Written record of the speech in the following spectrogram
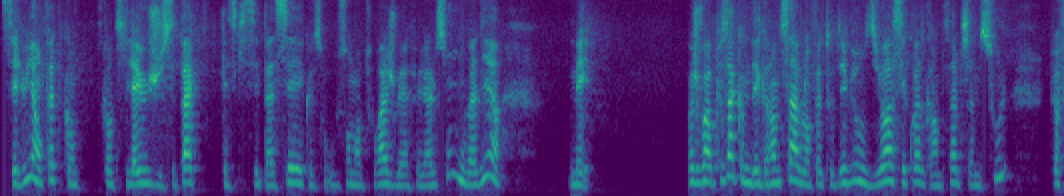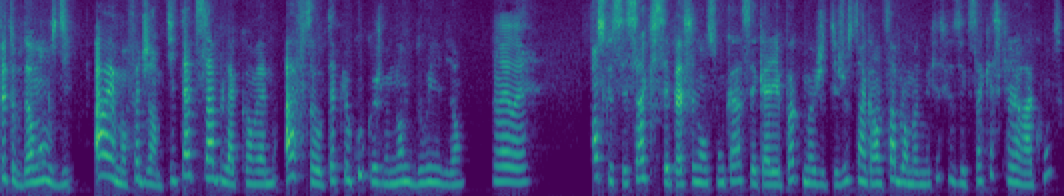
c'est lui, en fait, quand, quand il a eu, je sais pas qu'est-ce qui s'est passé que son, ou son entourage lui a fait la leçon, on va dire, mais moi, je vois un peu ça comme des grains de sable, en fait. Au début, on se dit, oh, c'est quoi ce grain de sable, ça me saoule. Puis en fait, au bout d'un moment, on se dit, ah ouais, mais en fait, j'ai un petit tas de sable là quand même. Ah, ça vaut peut-être le coup que je me demande d'où il vient. Ouais, ouais. Je pense que c'est ça qui s'est passé dans son cas, c'est qu'à l'époque, moi, j'étais juste un grain de sable en mode, mais qu'est-ce que c'est que ça? Qu'est-ce qu'elle raconte?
